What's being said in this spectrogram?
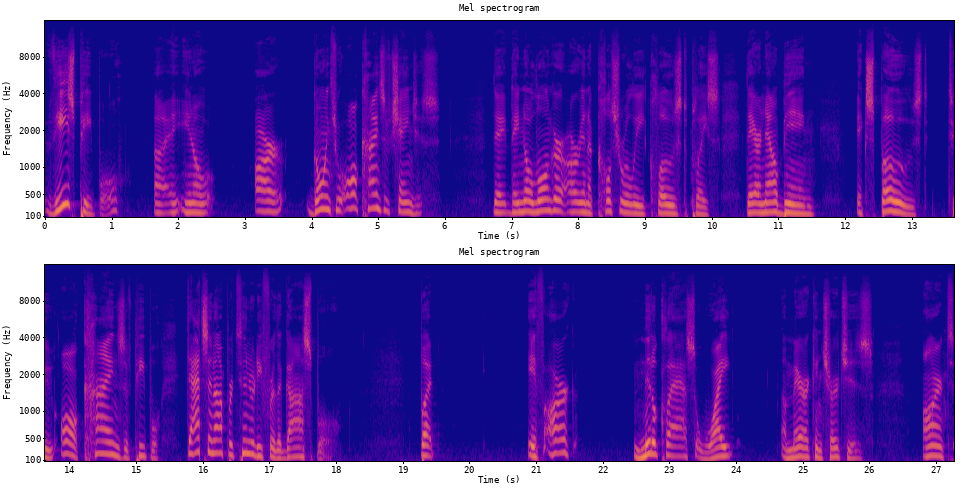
these people, uh, you know, are going through all kinds of changes. They, they no longer are in a culturally closed place. They are now being exposed to all kinds of people. That's an opportunity for the gospel. But if our middle class white American churches aren't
